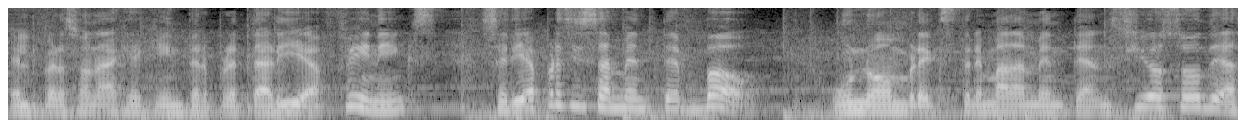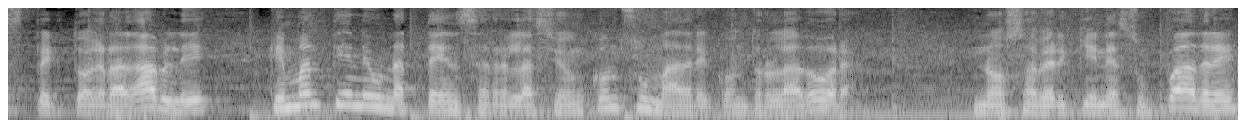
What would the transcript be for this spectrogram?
El personaje que interpretaría Phoenix sería precisamente Bo, un hombre extremadamente ansioso de aspecto agradable que mantiene una tensa relación con su madre controladora. No saber quién es su padre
